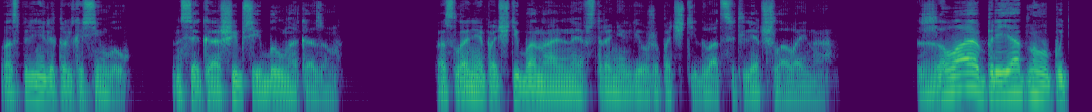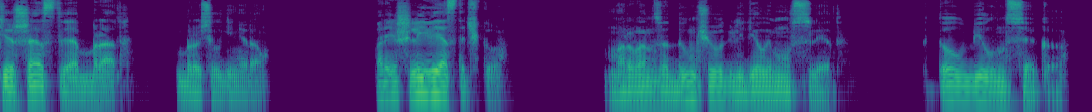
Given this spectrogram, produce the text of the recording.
Восприняли только символ. Нсека ошибся и был наказан. Послание почти банальное в стране, где уже почти двадцать лет шла война. «Желаю приятного путешествия, брат», — бросил генерал. «Пришли весточку». Марван задумчиво глядел ему вслед. Кто убил Нсеко?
